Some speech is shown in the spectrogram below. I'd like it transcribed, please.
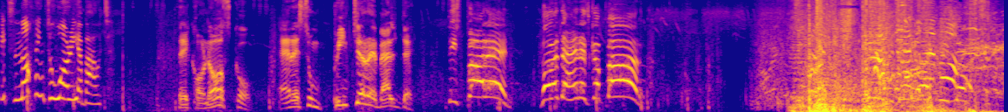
It's nothing to worry about. Te conozco. Eres un pinche rebelde. ¡Disparen! ¡No la dejen escapar! Is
